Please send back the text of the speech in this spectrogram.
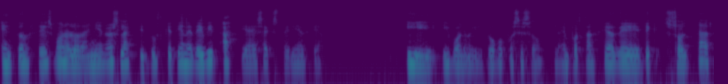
Entonces, bueno, lo dañino es la actitud que tiene David hacia esa experiencia. Y, bueno, y luego pues eso, la importancia de, soltar.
